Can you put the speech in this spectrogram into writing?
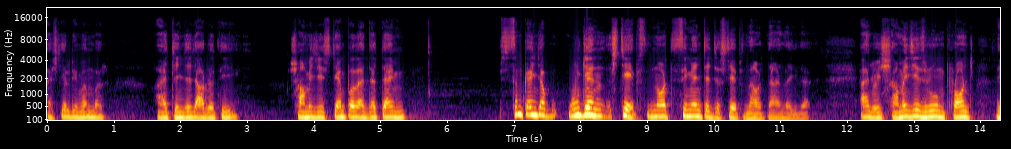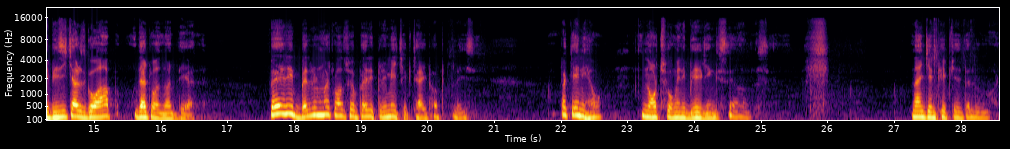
I still remember. I changed Arati, Swamiji's temple at that time, some kind of wooden steps, not cemented steps now, not like that. And with Swamiji's room front, the visitors go up, that was not there. Very, Belur Math also very primitive type of place. But anyhow, not so many buildings. 1950s Belur Math.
